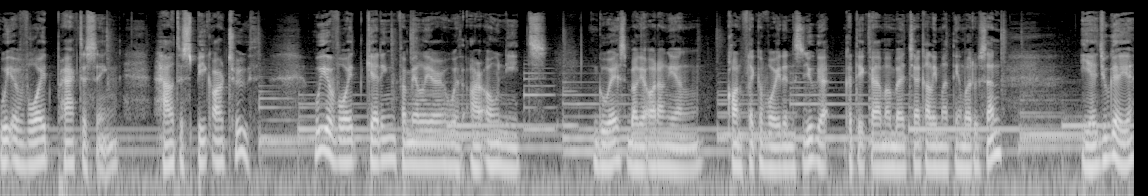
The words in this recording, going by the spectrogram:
we avoid practicing how to speak our truth, we avoid getting familiar with our own needs. Gue sebagai orang yang conflict avoidance juga ketika membaca kalimat yang barusan, iya juga ya.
